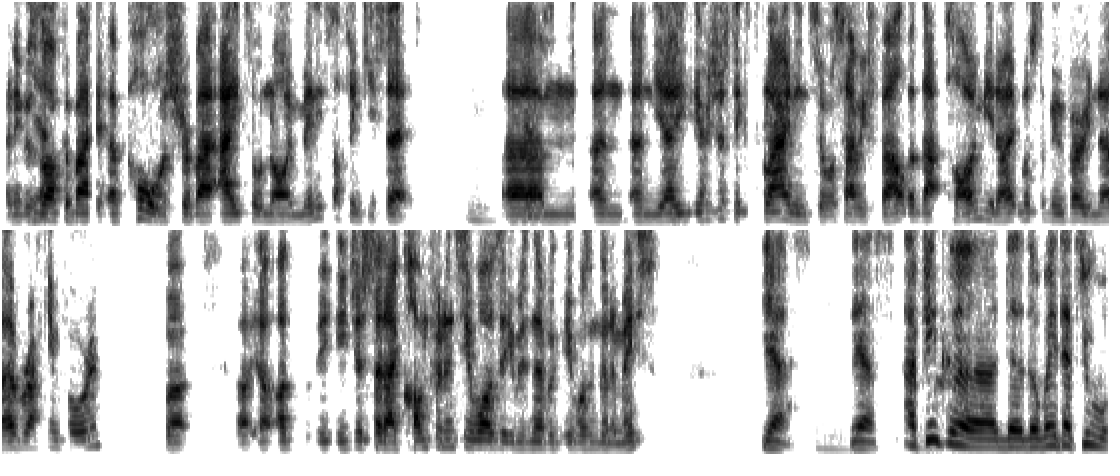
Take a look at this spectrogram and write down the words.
And it was Yeah. like about a pause for about eight or nine minutes, I think he said. Um, and and yeah, he was just explaining to us how he felt at that time. You know, it must have been very nerve wracking for him. But uh, uh, he just said how confident he was that he was never he wasn't going to miss. Yes, yes. I think uh, the the way that you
